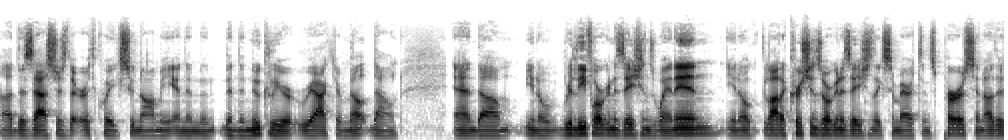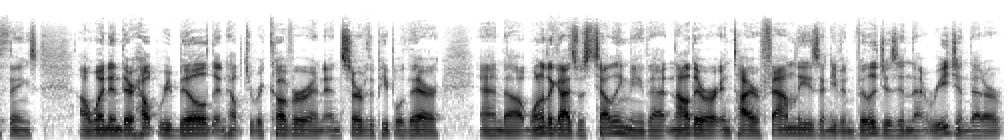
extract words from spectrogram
uh, disasters, the earthquake, tsunami, and then the, then the nuclear reactor meltdown and um, you know relief organizations went in you know a lot of christians organizations like samaritan's purse and other things uh, went in there helped rebuild and helped to recover and, and serve the people there. And uh, one of the guys was telling me that now there are entire families and even villages in that region that are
